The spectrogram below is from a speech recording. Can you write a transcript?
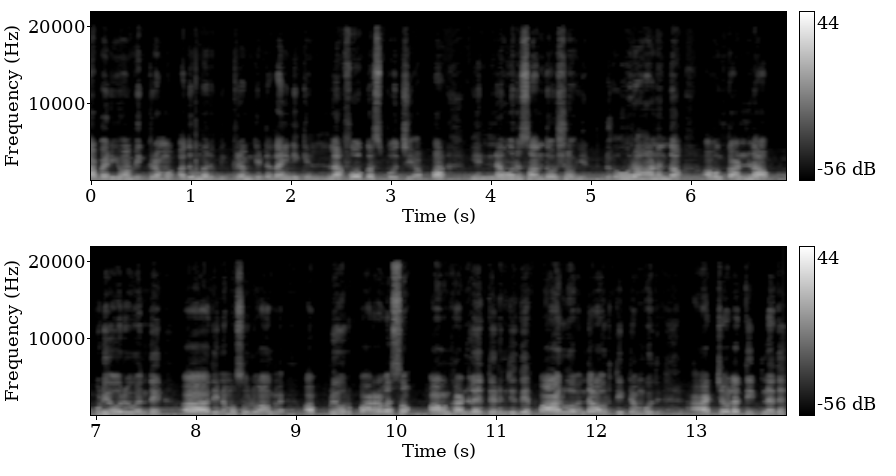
சபரியும் விக்ரமும். அதுவும் மாதிரி விக்ரம் கிட்ட தான் இன்னைக்கு எல்லாம் ஃபோக்கஸ் போச்சு. அப்பா என்ன ஒரு சந்தோஷம் என்ன ஒரு ஆனந்தம். அவன் கண்ணில் அப்படி ஒரு வந்து அது என்னமோ சொல்லுவாங்களே அப்படி ஒரு பரவசம் அவன் கண்ணில் தெரிஞ்சது. பார்வை வந்து அவர் திட்டும்போது. ஆக்சுவலாக திட்டினது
